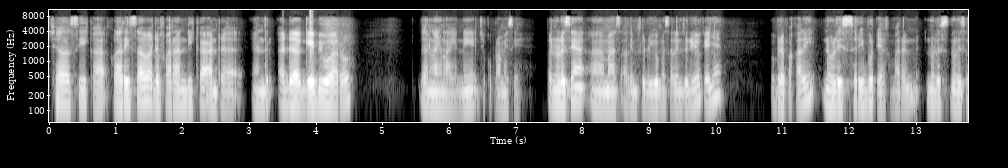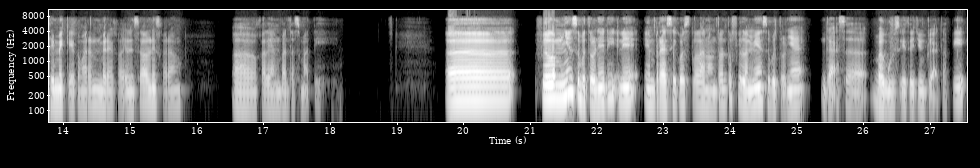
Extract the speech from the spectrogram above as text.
Chelsea Kak. Clarissa ada Farandika ada Andrew, ada Gaby Waro. Dan lain-lain. Ini cukup ramai sih. Penulisnya uh, Mas Alim Studio Mas Alim Studio kayaknya beberapa kali nulis ribut ya. Kemarin nulis nulis remake ya. Kemarin mereka install nih sekarang uh, kalian pantas mati. Uh, filmnya sebetulnya ini ini impresiku setelah nonton tuh filmnya sebetulnya nggak sebagus itu juga. Tapi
